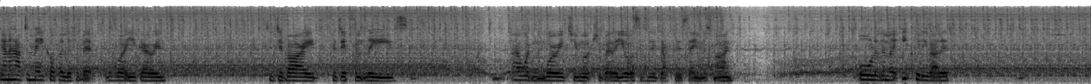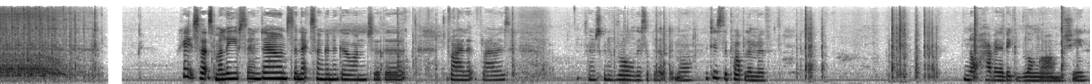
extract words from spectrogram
going to have to make up a little bit of where you're going to divide for different leaves. I wouldn't worry too much about whether yours is exactly the same as mine. All of them are equally valid. Okay, so that's my leaves sewn down. So next I'm going to go on to the violet flowers. So I'm just going to roll this up a little bit more. It is the problem of not having a big long arm machine.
